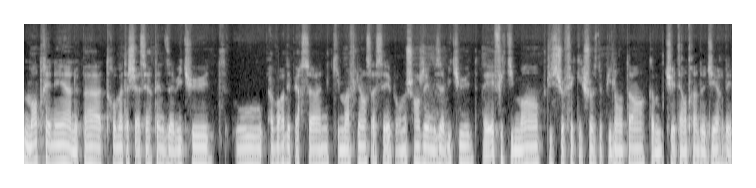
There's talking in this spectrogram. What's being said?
m'entraîner à ne pas trop m'attacher à certaines habitudes ou avoir des personnes qui m'influencent assez pour me changer mes habitudes. Et effectivement, plus je fais quelque chose depuis longtemps, comme tu étais en train de dire, les,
